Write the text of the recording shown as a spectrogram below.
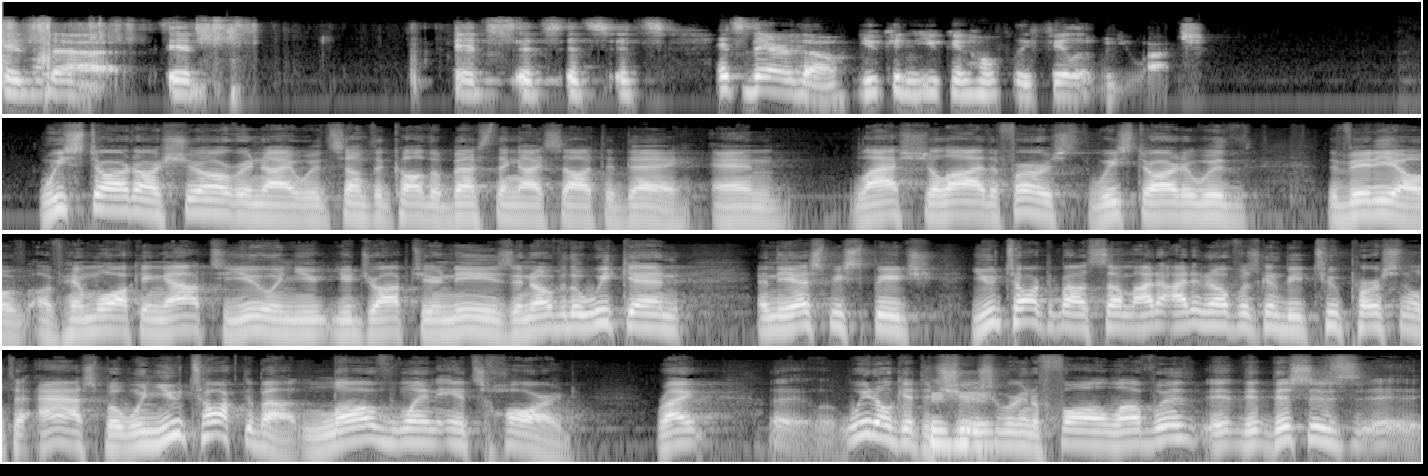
it's uh it's it's it's it's it's it's there though. You can you can hopefully feel it when you watch. We start our show every night with something called the best thing I saw today. And last July the 1st, we started with the video of, of him walking out to you and you, you dropped to your knees. And over the weekend in the ESPY speech, you talked about something, I, I didn't know if it was going to be too personal to ask, but when you talked about love when it's hard, right? Uh, we don't get to mm-hmm. choose who we're going to fall in love with. This is. Uh,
